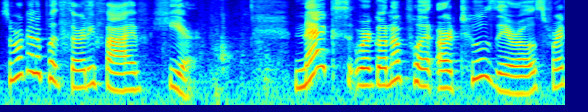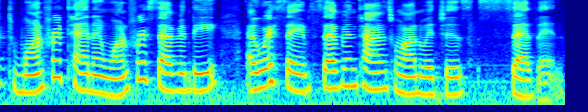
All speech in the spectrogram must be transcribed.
So we're going to put 35 here. Next, we're going to put our two zeros for one for 10 and one for 70. And we're saying 7 times 1, which is 7.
